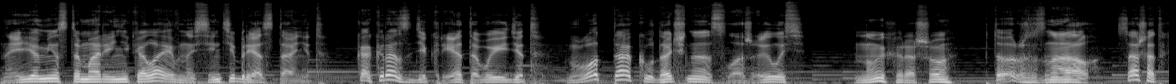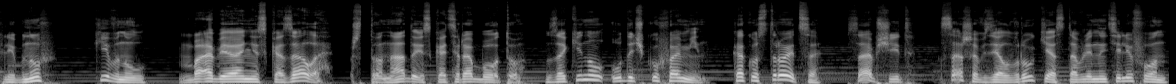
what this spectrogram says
на ее место Мария Николаевна с сентября станет. Как раз с декрета выйдет. Вот так удачно сложилось. Ну и хорошо. Кто ж знал? Саша, отхлебнув, кивнул. Бабе Аня сказала, что надо искать работу. Закинул удочку Фомин. Как устроиться? Сообщит. Саша взял в руки оставленный телефон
